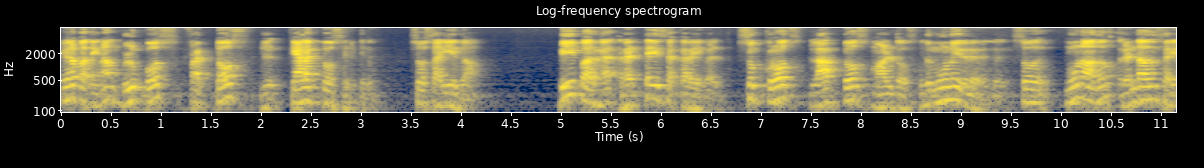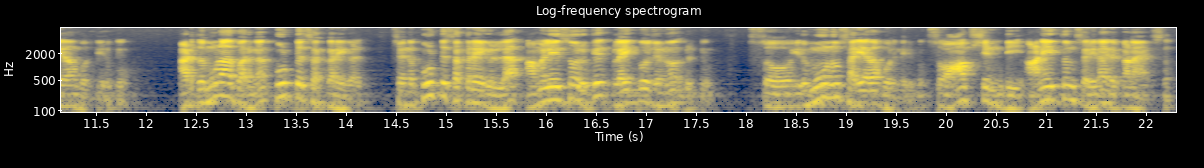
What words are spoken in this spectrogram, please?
இதில் பார்த்தீங்கன்னா குளுக்கோஸ் ஃப்ரக்டோஸ் கேலக்டோஸ் இருக்குது. ஸோ சரிதான் பி பாருங்க. ரெட்டை சர்க்கரைகள். சுக்ரோஸ் லாக்டோஸ் மால்டோஸ் இது மூணு இதில் இருக்குது ஸோ மூணாவதும் ரெண்டாவதும் சரியாக தான் பொருத்தி இருக்கு அடுத்து மூணாவது பாருங்க. கூட்டு சர்க்கரைகள். ஸோ இந்த கூட்டு சர்க்கரைகளில் அமலேஸும் இருக்கு கிளைகோஜனும் இருக்கு. ஸோ இது மூணும் சரியாக தான் பொருந்திருக்கும் ஸோ ஆப்ஷன் டி அனைத்தும் சரிதான் இதற்கான ஆன்சர்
